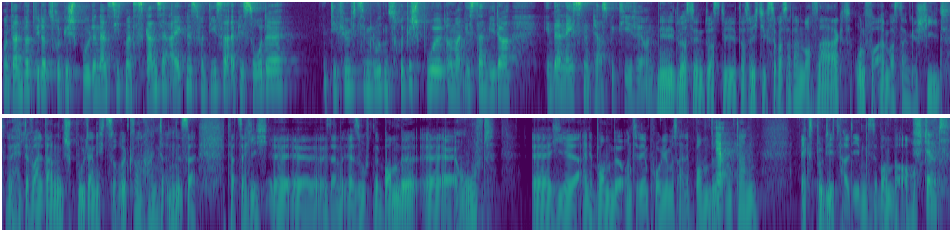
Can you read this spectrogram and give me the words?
und dann wird wieder zurückgespult. Und dann sieht man das ganze Ereignis von dieser Episode die 15 Minuten zurückgespult und man ist dann wieder in der nächsten Perspektive. Und nee, nee, du hast, den, du hast die, das Wichtigste, was er dann noch sagt und vor allem, was dann geschieht, weil dann spult er nicht zurück, sondern dann ist er tatsächlich, äh, äh, dann, er sucht eine Bombe, äh, er ruft äh, hier eine Bombe, unter dem Podium ist eine Bombe ja. und dann explodiert halt eben diese Bombe auch. Stimmt,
